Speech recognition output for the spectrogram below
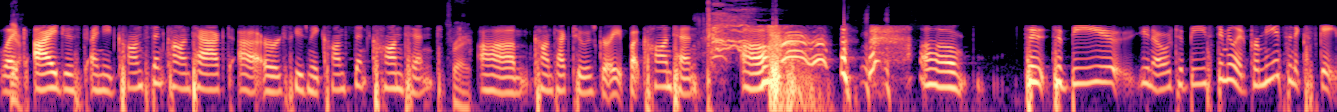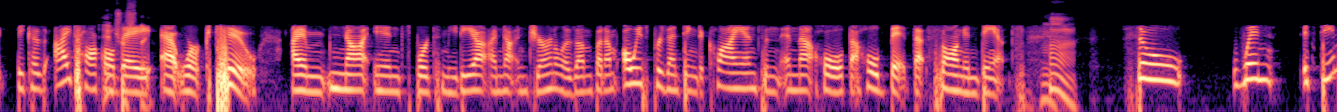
Like Yeah. I just I need constant contact, uh, or excuse me, constant content. That's right. Um, contact too is great, but content. um, um, to to be you know to be stimulated. For me, it's an escape because I talk all day at work too. I'm not in sports media. I'm not in journalism, but I'm always presenting to clients and, and that whole that whole bit, that song and dance. Hmm. So when if Damon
